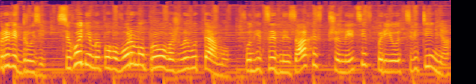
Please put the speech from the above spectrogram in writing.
Привіт, друзі! Сьогодні ми поговоримо про важливу тему фунгіцидний захист пшениці в період цвітіння.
